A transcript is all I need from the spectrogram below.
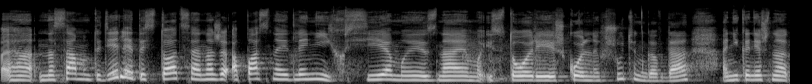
э, на самом-то деле эта ситуация, она же опасна и для них. Все мы знаем истории школьных шутингов, да, они, конечно,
